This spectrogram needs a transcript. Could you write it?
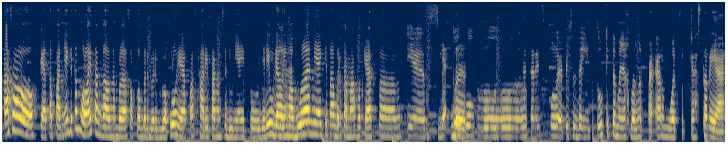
kerasa loh. Kayak tepatnya kita mulai tanggal 16 Oktober 2020 ya, pas Hari Pangan Sedunia itu. Jadi udah Iya. lima bulan ya kita bersama Foodcaster. Yes, Ya, betul. betul. Dan Dari 10 episode itu kita banyak banget PR buat foodcaster ya.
